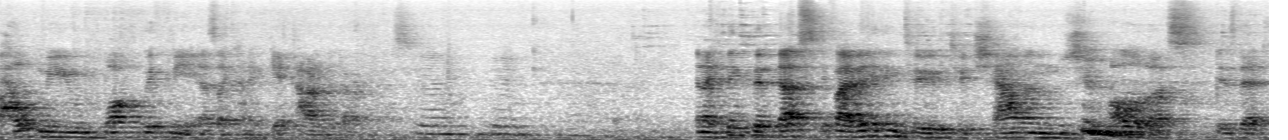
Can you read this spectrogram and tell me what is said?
help me, walk with me as I kind of get out of the darkness. Mm-hmm. And I think that that's, if I have anything to, to challenge all of us, is that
